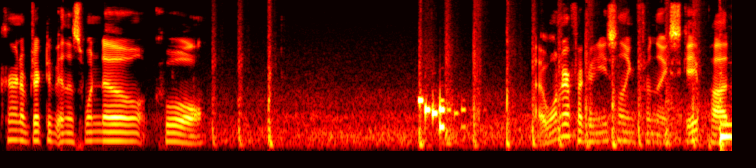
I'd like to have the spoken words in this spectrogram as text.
current objective in this window. Cool. I wonder if I can use something from the escape pod.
